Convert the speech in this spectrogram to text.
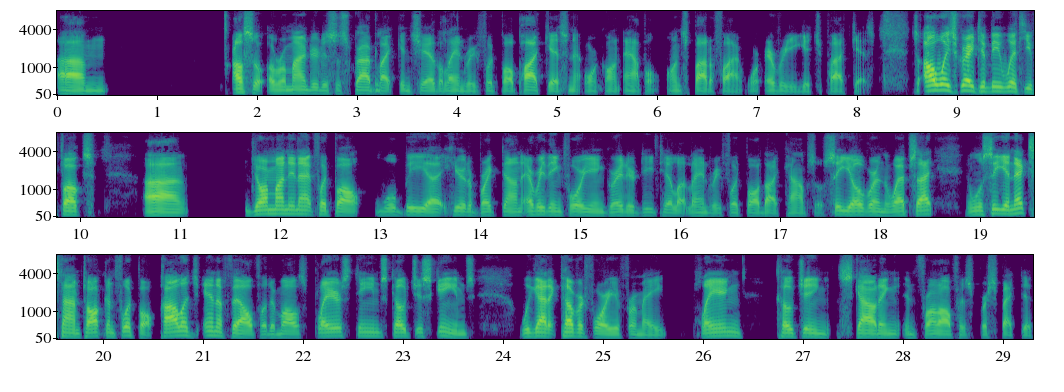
Um, also, a reminder to subscribe, like, and share the Landry Football Podcast Network on Apple, on Spotify, wherever you get your podcasts. It's always great to be with you, folks. Uh, your Monday Night Football. We'll be uh, here to break down everything for you in greater detail at LandryFootball.com. So see you over on the website, and we'll see you next time talking football, college, NFL for the most players, teams, coaches, schemes. We got it covered for you from a playing, coaching, scouting, and front office perspective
